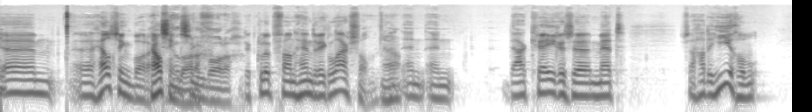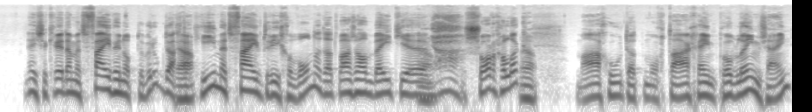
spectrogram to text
Nee. ehm, eh, Helsingborg. Helsingborg. Helsingborg. De club van Hendrik Larsson. Ja. En, en, en daar kregen ze met... Ze hadden hier al... Nee, ze kregen daar met 5 in op de broek, dacht Ja. ik. Hier met 5-3 gewonnen. Dat was al een beetje Ja. Ja. zorgelijk. Ja. Maar goed, dat mocht daar geen probleem zijn.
